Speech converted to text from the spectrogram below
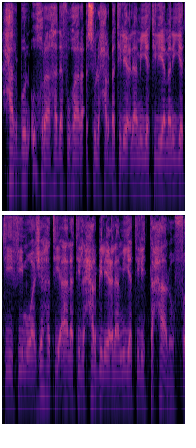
حرب أخرى هدفها رأس الحربة الإعلامية اليمنية في مواجهة آلة الحرب الإعلامية للتحالف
